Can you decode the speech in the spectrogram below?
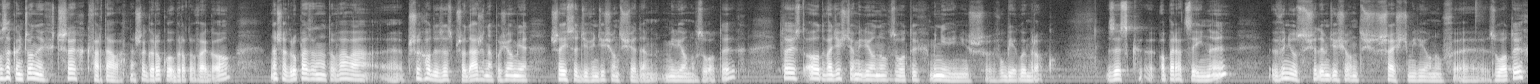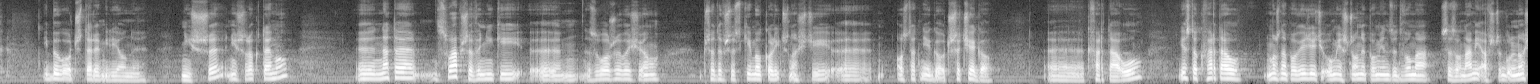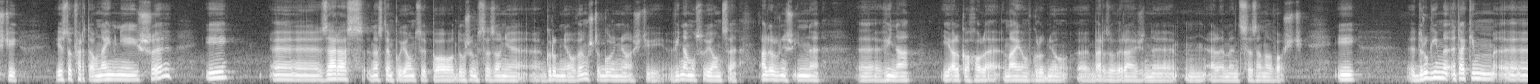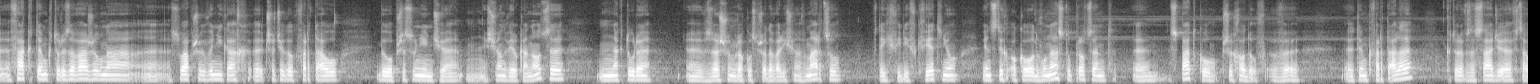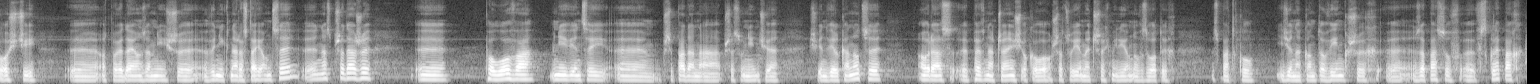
Po zakończonych trzech kwartałach naszego roku obrotowego nasza grupa zanotowała e, przychody ze sprzedaży na poziomie 697 milionów złotych. To jest o 20 milionów złotych mniej niż w ubiegłym roku. Zysk e, operacyjny wyniósł 76 milionów e, złotych i było o 4 miliony niższy niż rok temu. Y, Na te słabsze wyniki y, złożyły się przede wszystkim okoliczności y, ostatniego, trzeciego kwartału. Jest to kwartał, można powiedzieć, umieszczony pomiędzy dwoma sezonami, a w szczególności jest to kwartał najmniejszy i zaraz następujący po dużym sezonie e, grudniowym, w szczególności wina musujące, ale również inne e, wina i alkohole mają w grudniu e, bardzo wyraźny mm, element sezonowości. I Drugim takim e, faktem, który zaważył na e, słabszych wynikach e, trzeciego kwartału, było przesunięcie mm, świąt Wielkanocy, na które e, w zeszłym roku sprzedawaliśmy w marcu, w tej chwili w kwietniu, więc tych około 12% e, spadku przychodów w e, tym kwartale, które w zasadzie w całości odpowiadają za mniejszy wynik narastający na sprzedaży. Połowa mniej więcej przypada na przesunięcie święt Wielkanocy oraz y, pewna część, około szacujemy 3 milionów złotych spadku idzie na konto większych y, zapasów y, w sklepach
